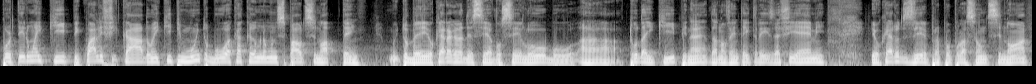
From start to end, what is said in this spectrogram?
por ter uma equipe qualificada, uma equipe muito boa que a Câmara Municipal de Sinop tem. Muito bem, eu quero agradecer a você, Lobo, a toda a equipe né, da 93 FM. Eu quero dizer para a população de Sinop,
